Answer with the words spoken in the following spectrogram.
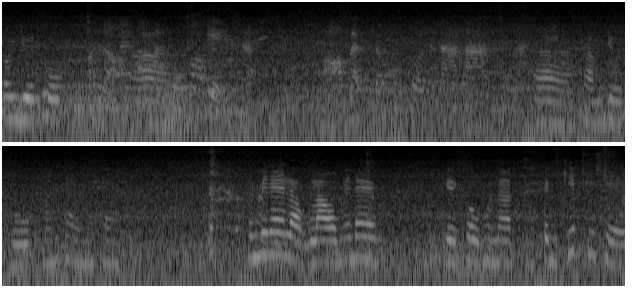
ลง YouTube เหรออ่าเก่งนะอ๋อแบบเราโฆษณาร้านใช่ไหมอ่าทำ YouTube มันใช่ไม่ใช่มันไม่ได้หลอกเราไม่ได้เกยโกงคนนัดเป็นคลิปที่เฉย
